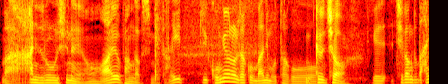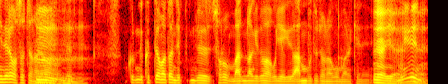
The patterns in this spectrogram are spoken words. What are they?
많이 들어오시네요. 아유, 반갑습니다. 이 공연을 자꾸 많이 못 하고 그렇죠. 이게 지방도 많이 내려갔었잖아요. 음, 근데 음. 그런데 그때마다 이제, 이제 서로 만나기도 하고 얘기 안부도 전하고 막 이렇게 예, 예, 뭐 예.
